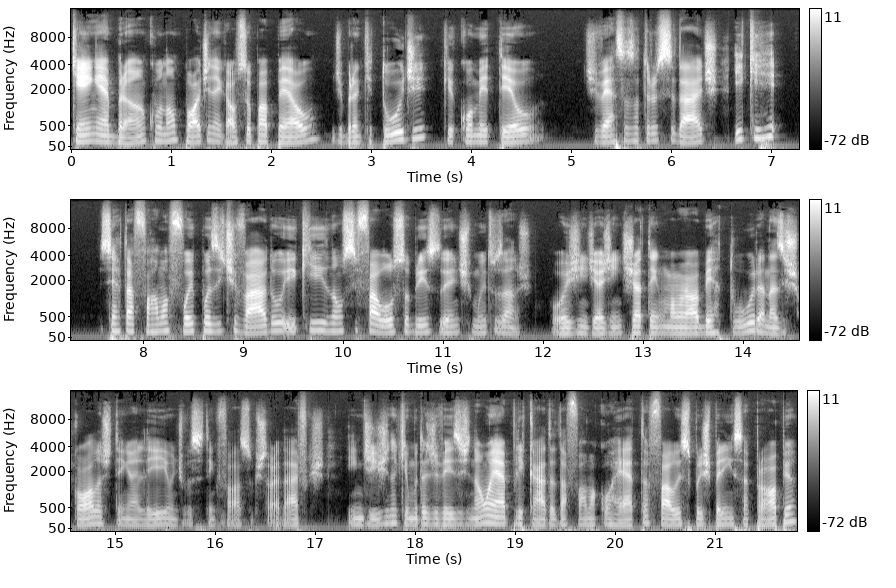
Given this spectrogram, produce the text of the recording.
quem é branco não pode negar o seu papel de branquitude que cometeu diversas atrocidades e que de certa forma, foi positivado e que não se falou sobre isso durante muitos anos. Hoje em dia a gente já tem uma maior abertura nas escolas, tem a lei onde você tem que falar sobre história da África indígena, que muitas vezes não é aplicada da forma correta. Falo isso por experiência própria,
